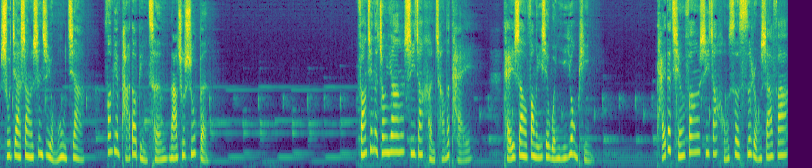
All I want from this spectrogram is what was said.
书架上甚至有木架，方便爬到顶层拿出书本。房间的中央是一张很长的台，台上放了一些文仪用品。台的前方是一张红色丝绒沙发。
